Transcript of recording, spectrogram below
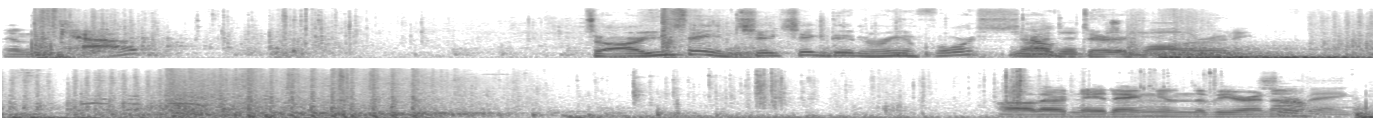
and Cap. So are you saying Chick Chick didn't reinforce? No, How I did dare the you? wall already. Oh, they're nading in the V right now. Surveying. One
